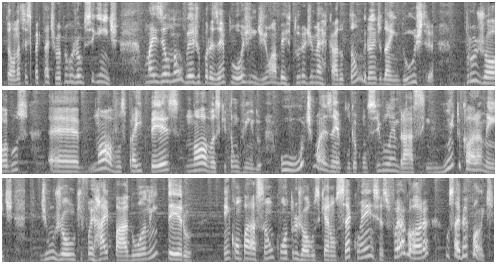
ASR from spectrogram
estão nessa expectativa pelo jogo seguinte. Mas eu não vejo, por exemplo, hoje em dia uma abertura de mercado tão grande da indústria para os jogos é, novos, para IPs novas que estão vindo. O último exemplo que eu consigo lembrar assim muito claramente de um jogo que foi hypado o ano inteiro em comparação com outros jogos que eram sequências foi agora o Cyberpunk.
